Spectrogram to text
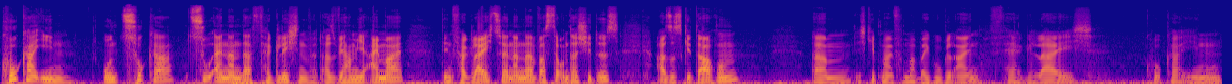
Kokain und Zucker zueinander verglichen wird. Also wir haben hier einmal den Vergleich zueinander, was der Unterschied ist. Also es geht darum, ähm, ich gebe mal einfach mal bei Google ein, Vergleich Kokain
